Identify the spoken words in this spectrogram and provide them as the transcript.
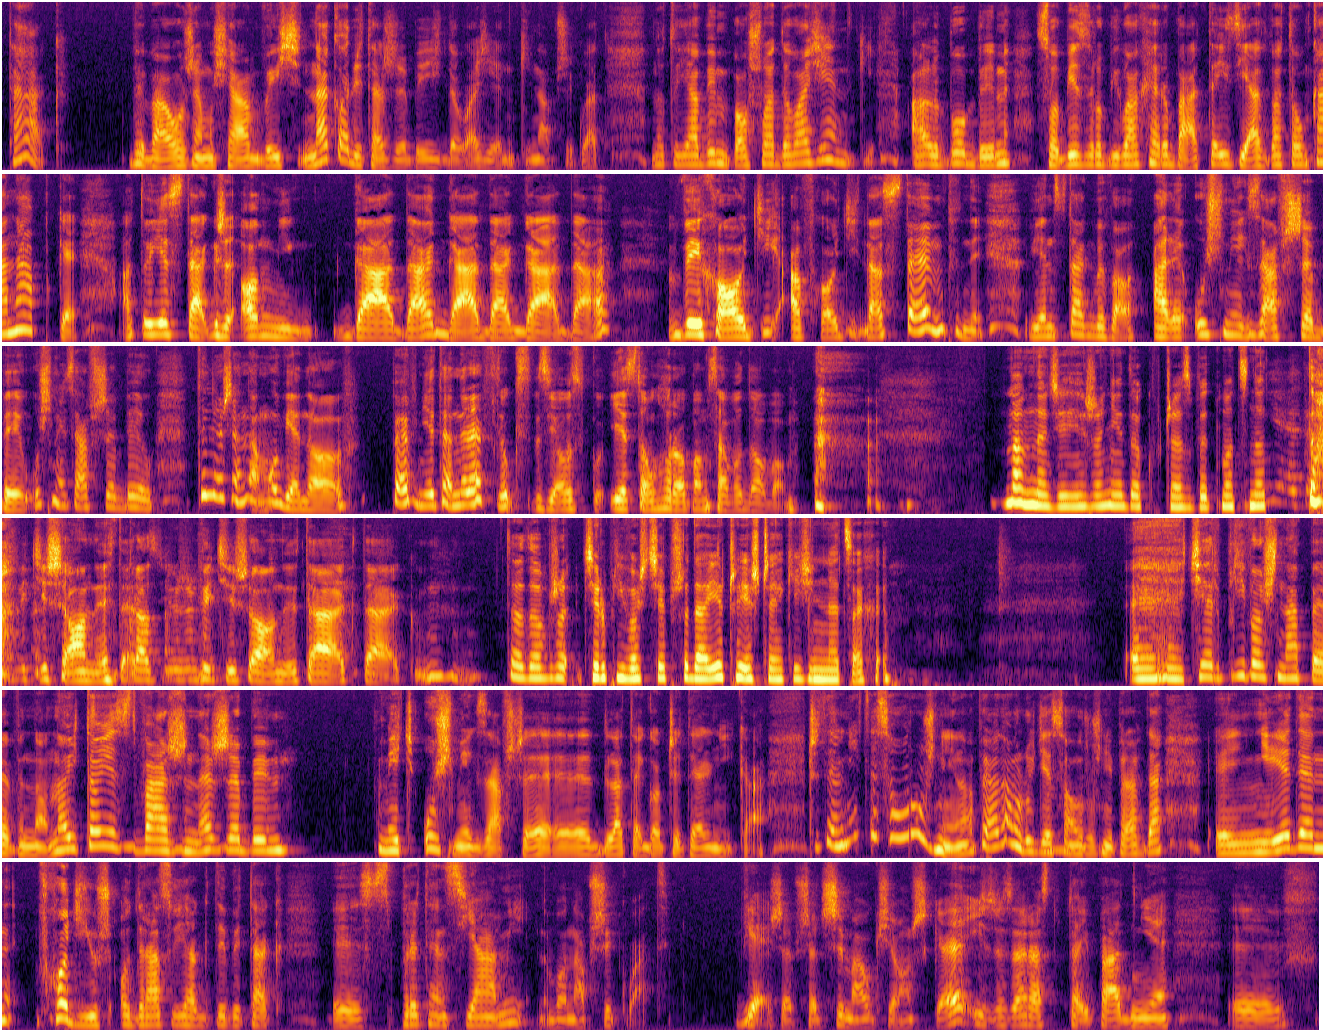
tak, bywało, że musiałam wyjść na korytarz, żeby iść do łazienki na przykład. No to ja bym poszła do łazienki, albo bym sobie zrobiła herbatę i zjadła tą kanapkę. A to jest tak, że on mi gada, gada, gada wychodzi, a wchodzi następny. Więc tak bywało. Ale uśmiech zawsze był. Uśmiech zawsze był. Tyle, że no mówię, no pewnie ten refluks w związku jest tą chorobą zawodową. Mam nadzieję, że nie dokucza zbyt mocno. Nie, teraz wyciszony, teraz już wyciszony, tak, tak. Mhm. To dobrze. Cierpliwość się przydaje, czy jeszcze jakieś inne cechy? E, cierpliwość na pewno. No i to jest ważne, żeby mieć uśmiech zawsze e, dla tego czytelnika. Czytelnicy są różni, no wiadomo, ludzie są różni, prawda? E, nie jeden wchodzi już od razu jak gdyby tak e, z pretensjami, no bo na przykład wie, że przetrzymał książkę i że zaraz tutaj padnie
